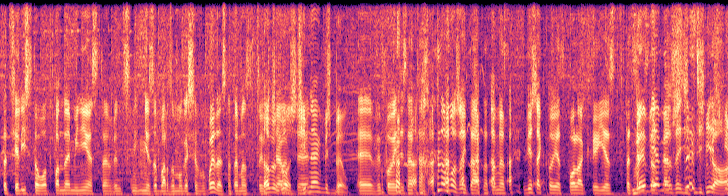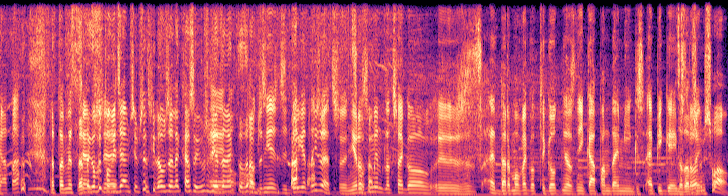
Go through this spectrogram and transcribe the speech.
specjalistą od pandemii nie jestem, więc nie, za bardzo mogę się wypowiadać, natomiast To by było dziwne, jakbyś był. e, wypowiedzieć na to. No może i tak, natomiast wiesz jak to jest, Polak jest specjalistą w każdej wszystko. dziedzinie świata. Natomiast Dlatego się, wypowiedziałem się przed chwilą, że lekarze już wiedzą, e, jak to zrobić. Odnieść do jednej rzeczy. Nie Słucham. rozumiem dlaczego y, z darmowego tygodnia znika Pandemic z Epic Games Co dobrze im szło.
